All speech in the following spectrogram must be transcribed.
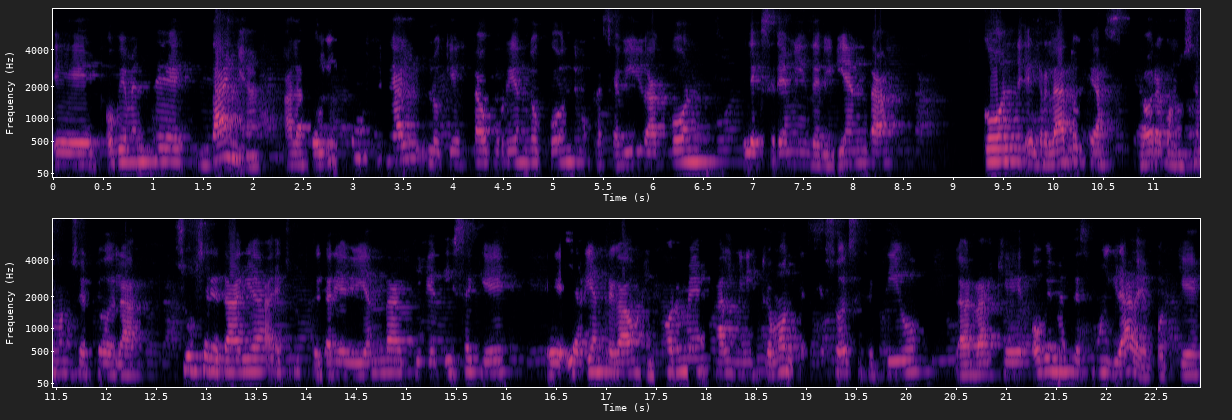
eh, obviamente daña a la política en general lo que está ocurriendo con Democracia Viva, con el extremi de vivienda, con el relato que ahora conocemos, ¿no es cierto?, de la subsecretaria, ex subsecretaria de Vivienda, que dice que eh, le había entregado un informe al ministro Montes. Eso es efectivo. La verdad es que obviamente es muy grave porque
